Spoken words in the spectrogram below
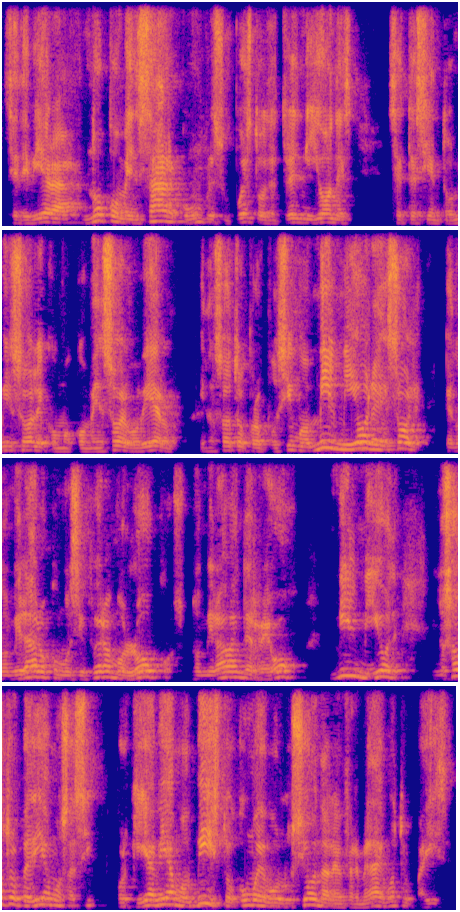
se debiera no comenzar con un presupuesto de 3 millones 700 mil soles como comenzó el gobierno, y nosotros propusimos mil millones de soles, que nos miraron como si fuéramos locos, nos miraban de reojo, mil millones. Nosotros pedíamos así, porque ya habíamos visto cómo evoluciona la enfermedad en otros países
